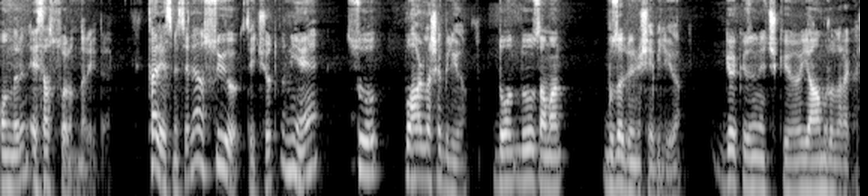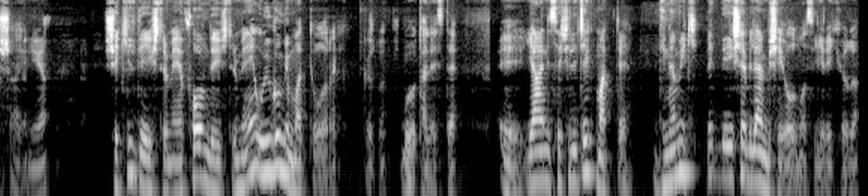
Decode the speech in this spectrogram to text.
onların esas sorunlarıydı. Thales mesela suyu seçiyordu. Niye? Su buharlaşabiliyor. Donduğu zaman buza dönüşebiliyor. Gökyüzüne çıkıyor, yağmur olarak aşağı iniyor. Şekil değiştirmeye, form değiştirmeye uygun bir madde olarak görüyordu bu Thales'te. Ee, yani seçilecek madde dinamik ve değişebilen bir şey olması gerekiyordu.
